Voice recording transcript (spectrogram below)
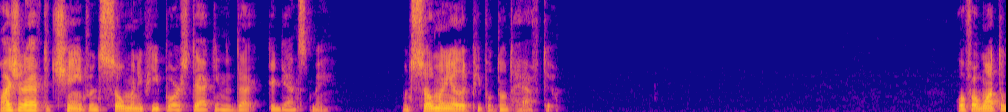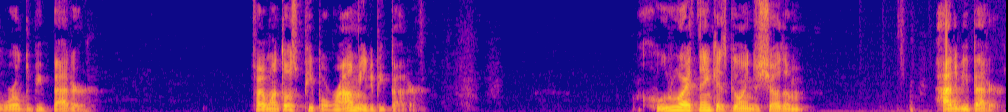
Why should I have to change when so many people are stacking the deck against me? When so many other people don't have to? Well, if I want the world to be better, if I want those people around me to be better, who do I think is going to show them how to be better?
